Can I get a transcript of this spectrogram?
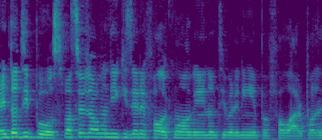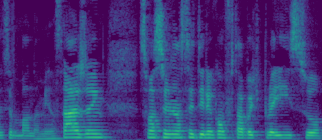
Então, tipo, se vocês algum dia quiserem falar com alguém e não tiverem ninguém para falar, podem sempre mandar mensagem. Se vocês não se sentirem confortáveis para isso,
